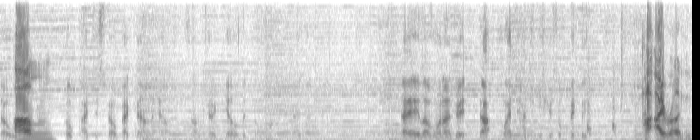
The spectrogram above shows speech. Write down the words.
Though. Um. oh, I just fell back down the hill, so I'm gonna kill the, the, Hey, level 100. Da- what? How'd you get here so quickly? I, I run.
